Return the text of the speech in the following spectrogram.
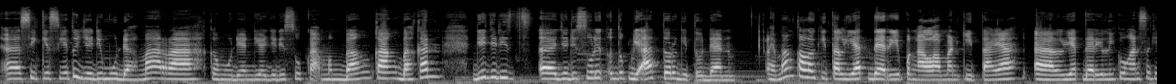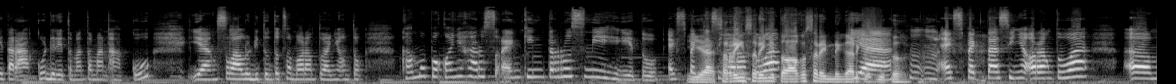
eh, psikisnya itu jadi mudah marah, kemudian dia jadi suka membangkang, bahkan dia jadi eh, jadi sulit untuk diatur gitu dan emang kalau kita lihat dari pengalaman kita ya, eh, lihat dari lingkungan sekitar aku, dari teman-teman aku yang selalu dituntut sama orang tuanya untuk kamu pokoknya harus ranking terus nih gitu. Iya Ekspektasinya sering-sering orang tua itu aku sering dengar Iya, kayak gitu mm-mm, ekspektasinya orang tua, em,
